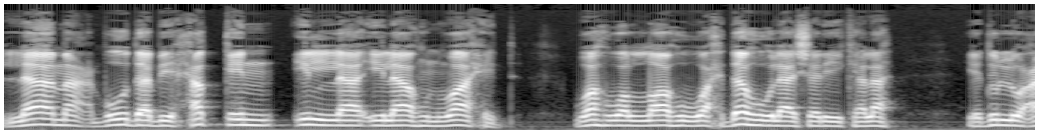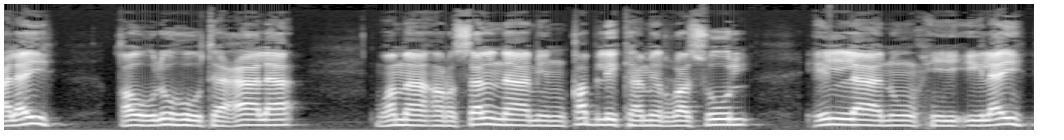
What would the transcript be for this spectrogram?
لا معبود بحق إلا إله واحد وهو الله وحده لا شريك له. يدل عليه قوله تعالى وما أرسلنا من قبلك من رسول إلا نوحي إليه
